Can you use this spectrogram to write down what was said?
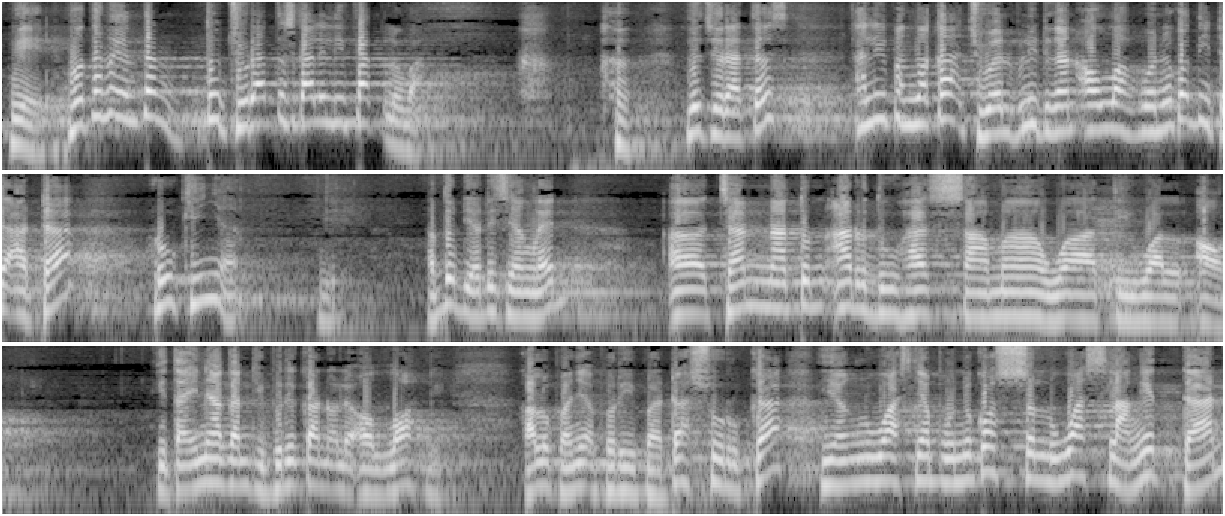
Nggih, mboten enten 700 kali lipat loh, Pak. 700 kali lipat maka jual beli dengan Allah pun kok tidak ada ruginya. Atau di hadis yang lain uh, jannatun arduhas samawati wal ard. Kita ini akan diberikan oleh Allah nih. Kalau banyak beribadah surga yang luasnya pun kok seluas langit dan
